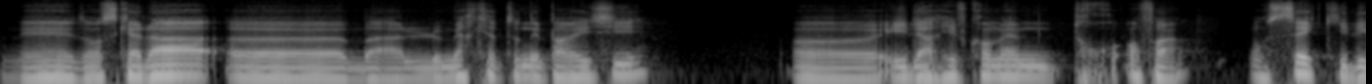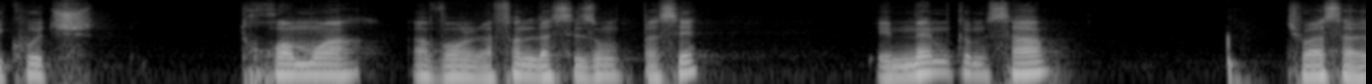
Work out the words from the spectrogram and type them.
Mais dans ce cas-là, euh, bah, le mercato n'est pas réussi. Il arrive quand même. enfin, on sait qu'il est coach trois mois avant la fin de la saison passée. Et même comme ça, tu vois, ça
